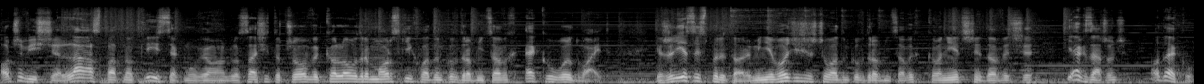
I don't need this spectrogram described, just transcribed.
Oczywiście, last but not least, jak mówią anglosasi, to czołowy koloudr morskich ładunków drobnicowych EQ Worldwide. Jeżeli jesteś spedytorem i nie wodzisz jeszcze ładunków drobnicowych, koniecznie dowiedz się, jak zacząć od EQ.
